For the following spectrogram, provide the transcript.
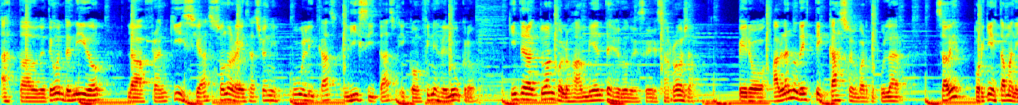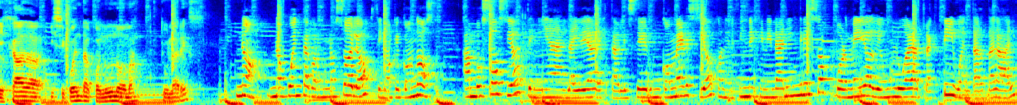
hasta donde tengo entendido, las franquicias son organizaciones públicas lícitas y con fines de lucro que interactúan con los ambientes en donde se desarrolla. Pero hablando de este caso en particular, ¿Sabes por quién está manejada y si cuenta con uno o más titulares? No, no cuenta con uno solo, sino que con dos. Ambos socios tenían la idea de establecer un comercio con el fin de generar ingresos por medio de un lugar atractivo en Tartagal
